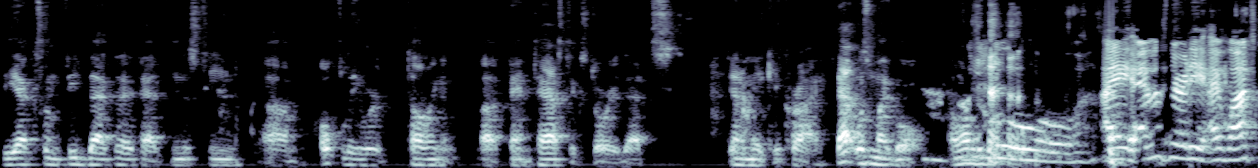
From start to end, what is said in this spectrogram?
the excellent feedback that I've had from this team, um, hopefully we're telling a, a fantastic story that's gonna make you cry. That was my goal. I Ooh, I, I was already. I watched.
